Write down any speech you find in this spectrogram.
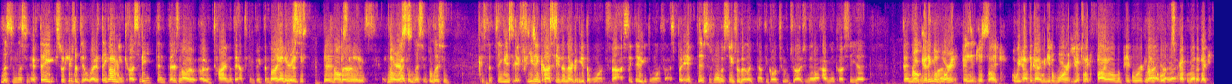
Listen, listen. If they so here's the deal, right? If they got him in custody, then there's not a, a time that they have to convict him by. Yeah, there is. There, no there is No, There right, is. but listen, but listen. Because the thing is, if he's in custody, then they're going to get the warrant fast. Like they get the warrant fast. But if this is one of those things where they like have to go to a judge and they don't have him in custody yet, then Bro, getting a warrant isn't just like oh, we have the guy, we need a warrant. You have to like file the paperwork and Right, record right, this right. crap about it. Like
